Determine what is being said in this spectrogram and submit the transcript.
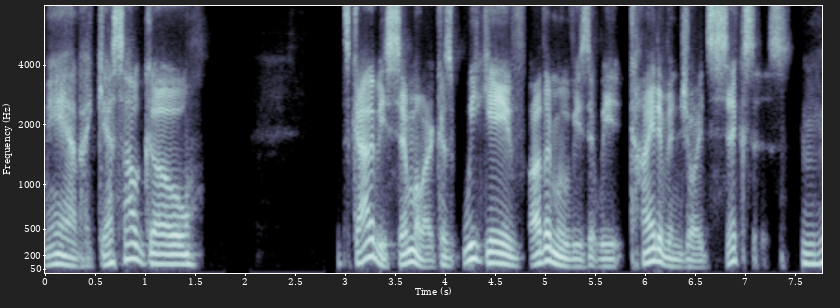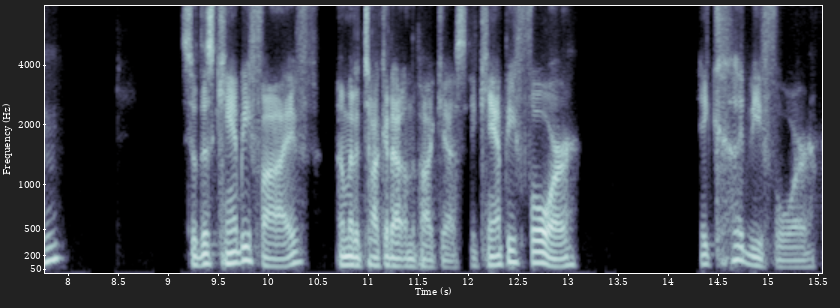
man, I guess I'll go. It's got to be similar because we gave other movies that we kind of enjoyed sixes. Mm-hmm. So this can't be five. I'm going to talk it out on the podcast. It can't be four. It could be four.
